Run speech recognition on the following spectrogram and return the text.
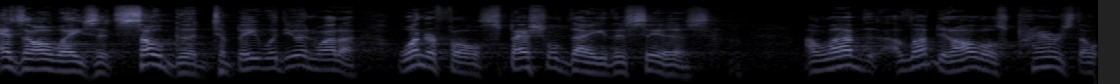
As always, it's so good to be with you, and what a wonderful, special day this is. I loved, I loved in all those prayers the,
